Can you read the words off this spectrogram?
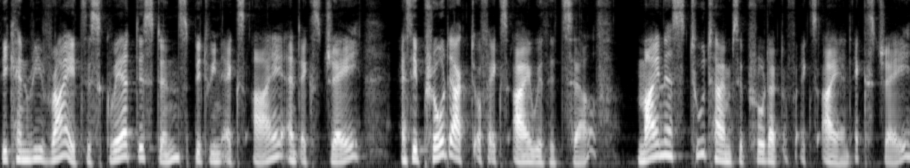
we can rewrite the squared distance between xi and xj as the product of xi with itself minus 2 times the product of xi and xj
